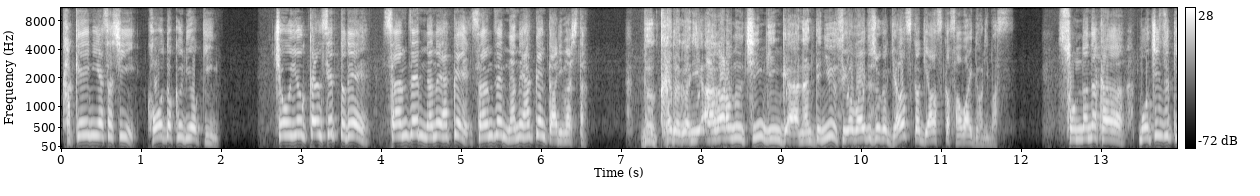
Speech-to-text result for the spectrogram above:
家計に優しい購読料金、超有感セットで3700円、3700円とありました。物価高に上がらぬ賃金がなんてニュースやワイドショーがギャスかギャスか騒いでおります。そんな中、望月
